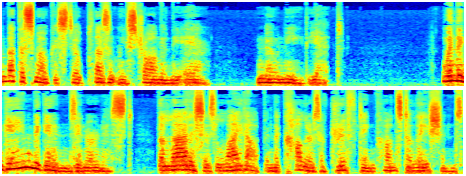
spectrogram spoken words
but the smoke is still pleasantly strong in the air. No need yet. When the game begins in earnest, the lattices light up in the colors of drifting constellations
